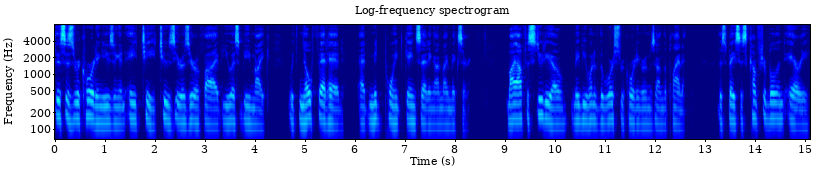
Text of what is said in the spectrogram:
This is recording using an AT2005 USB mic with no FetHead at midpoint gain setting on my mixer. My office studio may be one of the worst recording rooms on the planet. The space is comfortable and airy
